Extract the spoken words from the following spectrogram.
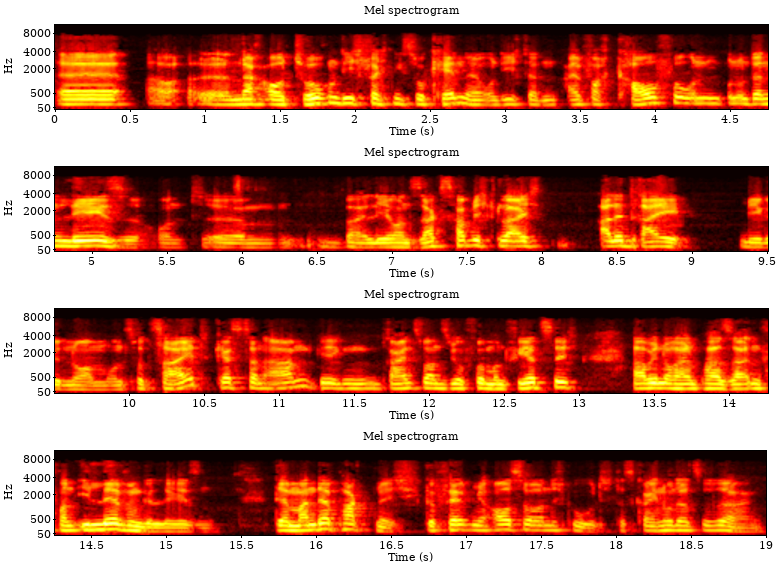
äh, äh, nach Autoren, die ich vielleicht nicht so kenne und die ich dann einfach kaufe und, und, und dann lese. Und ähm, bei Leon Sachs habe ich gleich alle drei mir genommen. Und zurzeit, gestern Abend gegen 23.45 Uhr, habe ich noch ein paar Seiten von Eleven gelesen. Der Mann, der packt mich. Gefällt mir außerordentlich gut. Das kann ich nur dazu sagen.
